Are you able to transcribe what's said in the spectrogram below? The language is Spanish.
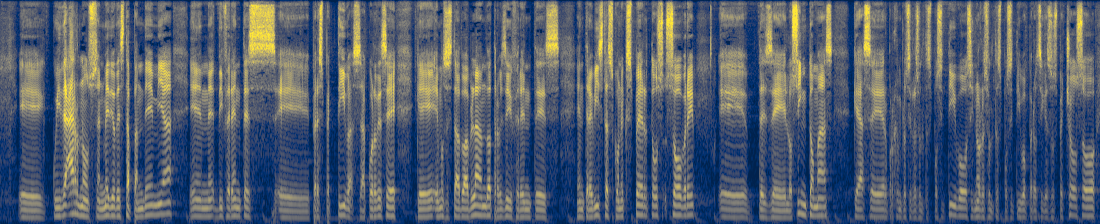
eh, cuidarnos en medio de esta pandemia en diferentes eh, perspectivas. Acuérdese que hemos estado hablando a través de diferentes entrevistas con expertos sobre eh, desde los síntomas, qué hacer, por ejemplo, si resultas positivo, si no resultas positivo pero sigue sospechoso,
